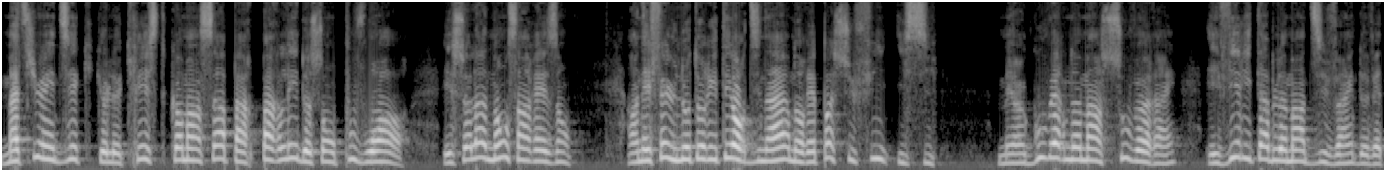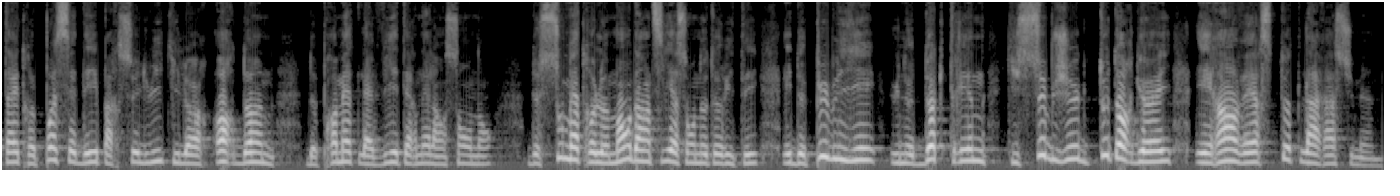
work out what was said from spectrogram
Matthieu indique que le Christ commença par parler de son pouvoir, et cela non sans raison. En effet, une autorité ordinaire n'aurait pas suffi ici, mais un gouvernement souverain et véritablement divin devait être possédé par celui qui leur ordonne de promettre la vie éternelle en son nom, de soumettre le monde entier à son autorité et de publier une doctrine qui subjugue tout orgueil et renverse toute la race humaine.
